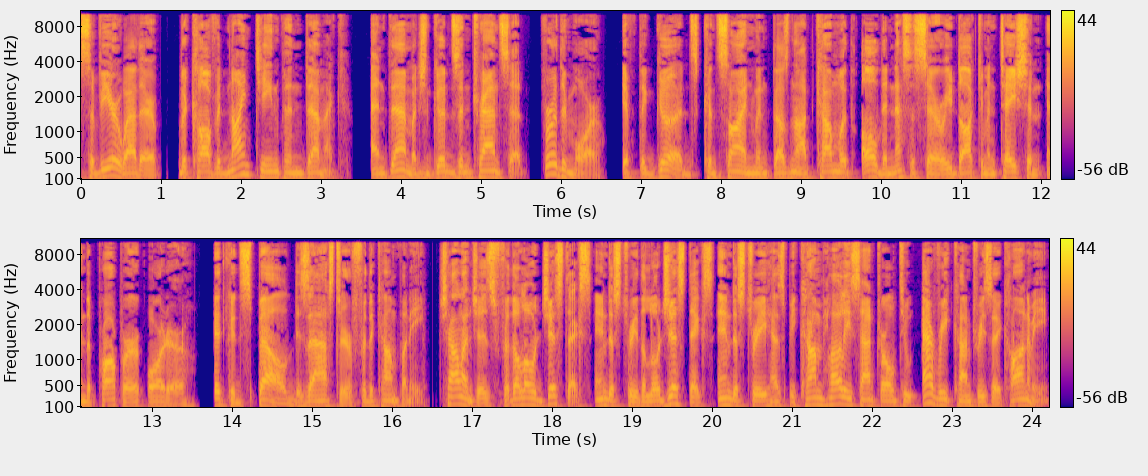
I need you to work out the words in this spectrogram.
severe weather, the COVID-19 pandemic, and damaged goods in transit. Furthermore, if the goods consignment does not come with all the necessary documentation in the proper order, it could spell disaster for the company. Challenges for the logistics industry The logistics industry has become highly central to every country's economy.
